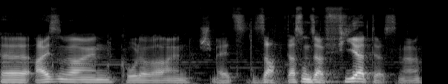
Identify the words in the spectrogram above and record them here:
Äh, Eisen rein, Kohle rein, schmelzen. So, das ist unser viertes, ne?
